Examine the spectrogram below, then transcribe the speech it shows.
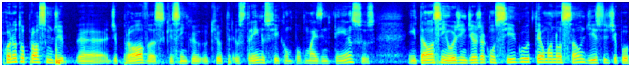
quando eu estou próximo de, é, de provas, que, assim, que, que os treinos ficam um pouco mais intensos, então, assim, hoje em dia eu já consigo ter uma noção disso, de tipo,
